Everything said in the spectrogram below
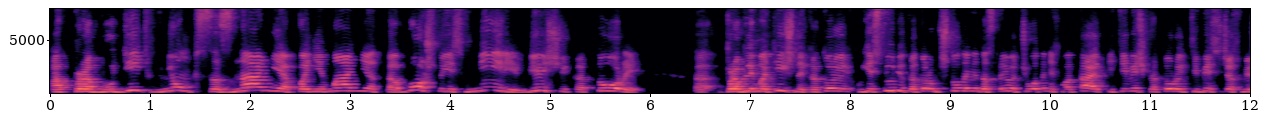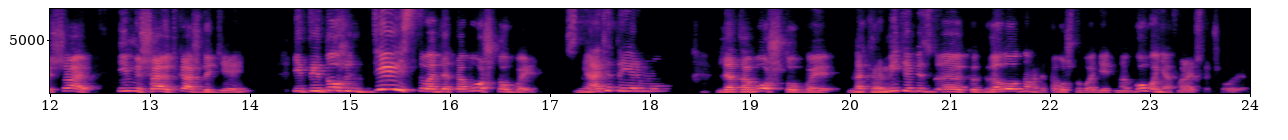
а пробудить в нем сознание, понимание того, что есть в мире вещи, которые э, проблематичны, которые есть люди, которым что-то не достает, чего-то не хватает, и те вещи, которые тебе сейчас мешают, им мешают каждый день. И ты должен действовать для того, чтобы снять это ярмо, для того, чтобы накормить э, голодного, для того, чтобы одеть ногого, не отворачивать от человека.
